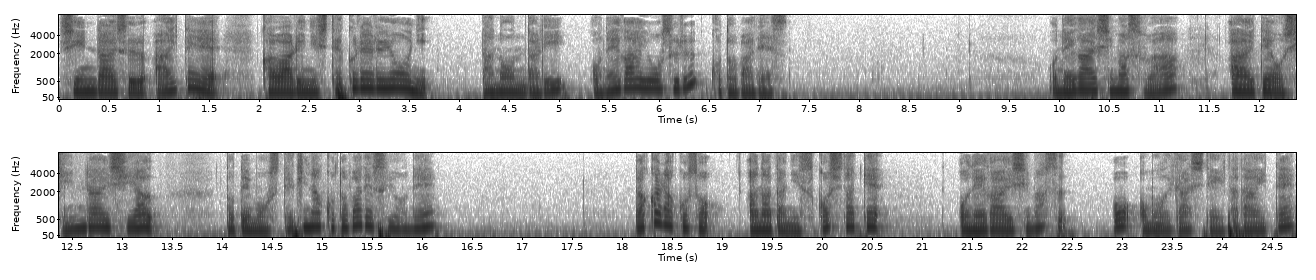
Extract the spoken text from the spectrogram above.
信頼する相手へ代わりにしてくれるように頼んだりお願いをする言葉です。お願いしますは相手を信頼し合う。とても素敵な言葉ですよね。だからこそあなたに少しだけお願いしますを思い出していただいて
